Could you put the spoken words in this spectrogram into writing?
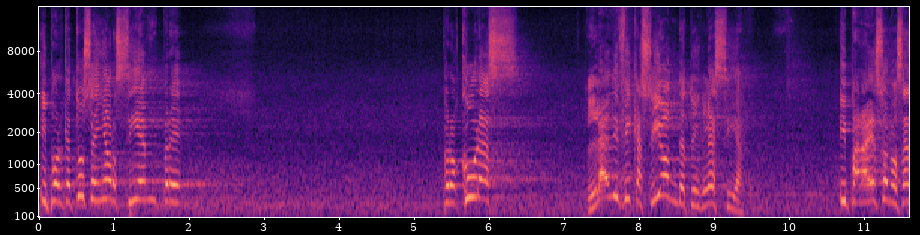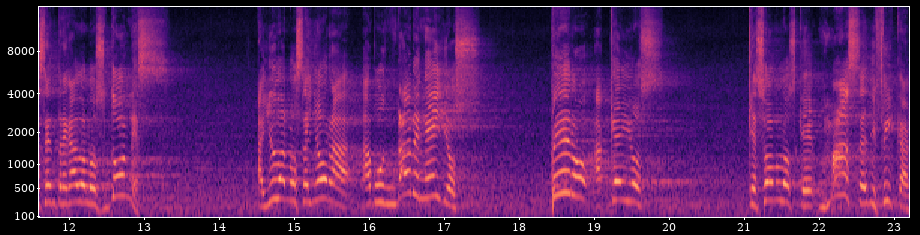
y porque tú, Señor, siempre procuras la edificación de tu iglesia. Y para eso nos has entregado los dones. Ayúdanos, Señor, a abundar en ellos. Pero aquellos que son los que más edifican,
